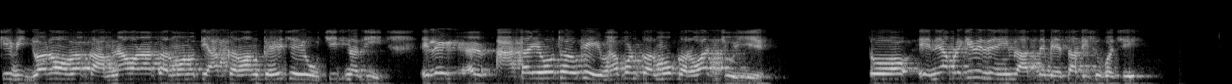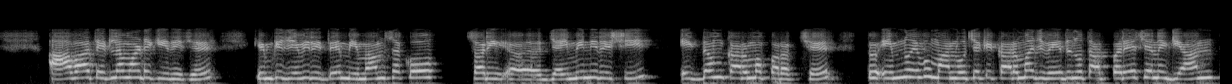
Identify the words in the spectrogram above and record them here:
કે વિદ્વાનો આવા કામનાવાળા કર્મોનો ત્યાગ કરવાનું કહે છે એ ઉચિત નથી. એટલે આશા એવો થયો કે એવા પણ કર્મો કરવા જ જોઈએ. તો એને આપણે કેવી રીતે અહીં વાતને બેસાડીશું પછી? આ વાત એટલા માટે કીધી છે, કેમ કે જેવી રીતે મીમાંસકો સોરી જૈમિની ઋષિ એકદમ કર્મ પરક છે. તો એમનું એવું માનવું છે કે કર્મ જ વેદનું તાત્પર્ય છે અને જ્ઞાન,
